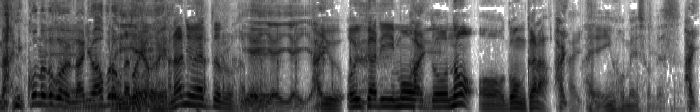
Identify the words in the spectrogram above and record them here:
何、こんなところで何を油こんなとこっこいやんろで何をやってるのかといやいやいやいや。いうお怒りモードの、おゴンから、はい。えーインフォメーションです。はい。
